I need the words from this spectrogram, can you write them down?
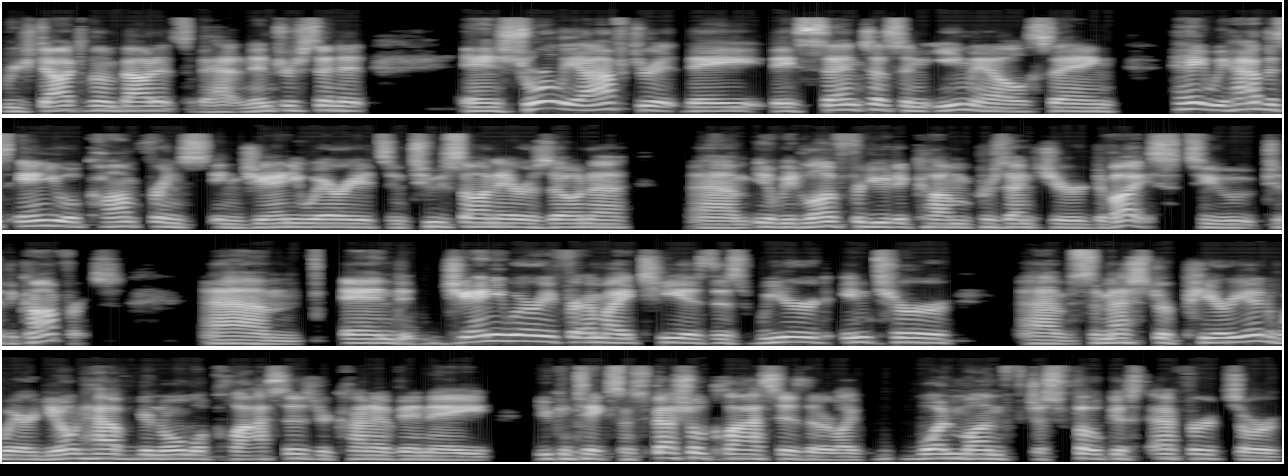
reached out to them about it, so they had an interest in it. And shortly after it, they they sent us an email saying, "Hey, we have this annual conference in January. It's in Tucson, Arizona. Um, you know, we'd love for you to come present your device to to the conference." Um, and January for MIT is this weird inter um, semester period where you don't have your normal classes. You're kind of in a you can take some special classes that are like one month just focused efforts, or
